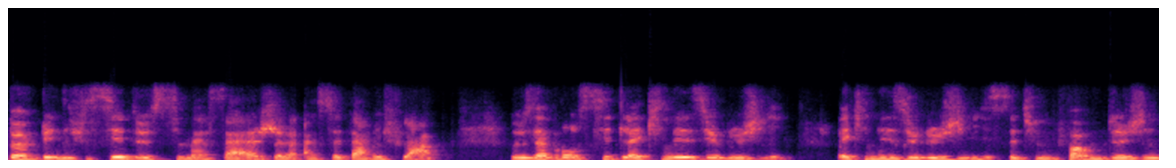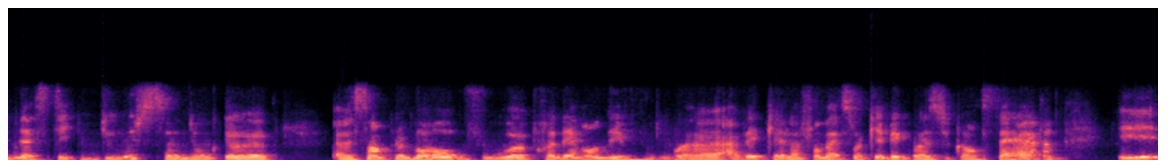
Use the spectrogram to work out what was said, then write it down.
peuvent bénéficier de six massages à ce tarif-là. Nous avons aussi de la kinésiologie. La kinésiologie, c'est une forme de gymnastique douce, donc euh, simplement, vous euh, prenez rendez-vous euh, avec la Fondation québécoise du cancer et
